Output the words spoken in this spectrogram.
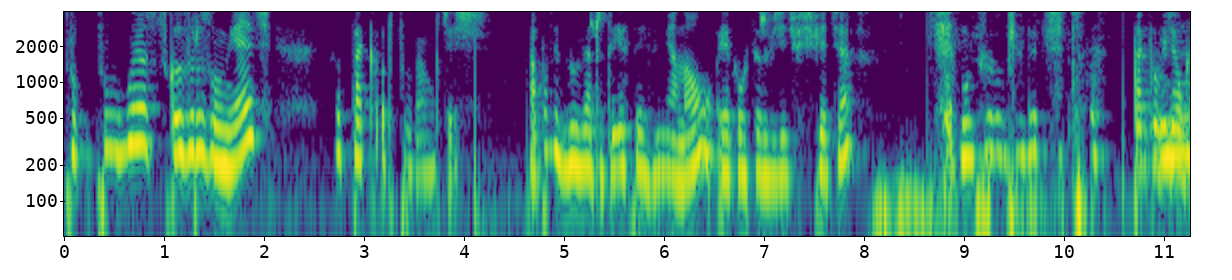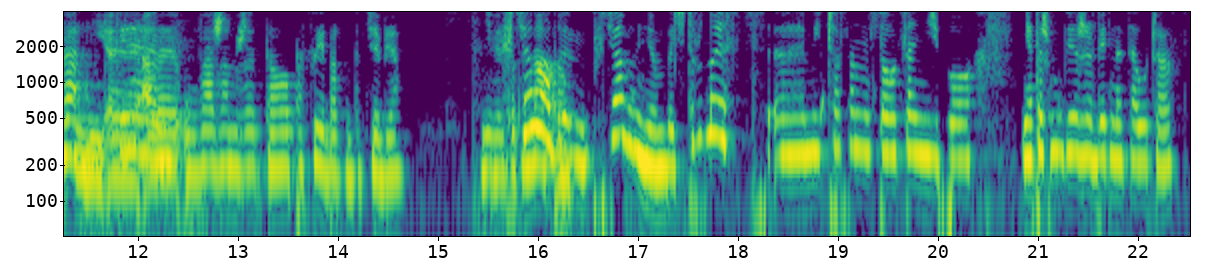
pró- próbując go zrozumieć, no tak odpływam gdzieś. A powiedz Zuza, czy ty jesteś zmianą, jaką chcesz widzieć w świecie? Mój ulubiony cytat. Tak powiedział Mm, Gandhi, y, wiem. ale uważam, że to pasuje bardzo do ciebie. Nie wiem, co ty na to. Chciałabym, chciałabym nią być. Trudno jest e, mi czasem to ocenić, bo ja też mówię, że biegnę cały czas.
